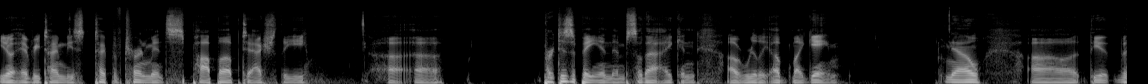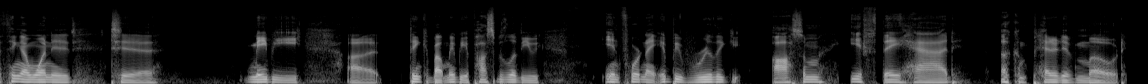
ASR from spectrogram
you know every time these type of tournaments pop up to actually participate in them so that i can really up my game now, uh, the the thing I wanted to maybe uh, think about, maybe a possibility in Fortnite, it'd be really awesome if they had a competitive mode,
